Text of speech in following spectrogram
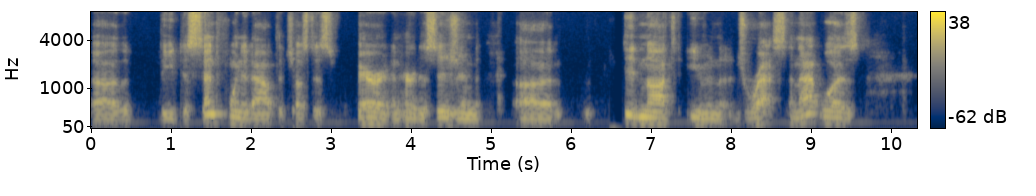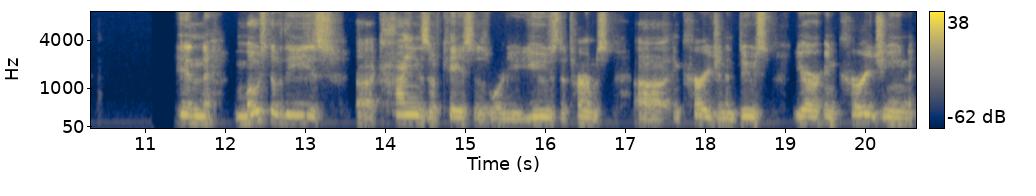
uh, the, the, dissent pointed out that Justice Barrett in her decision uh, did not even address, and that was in most of these uh, kinds of cases where you use the terms uh, encourage and induce, you're encouraging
